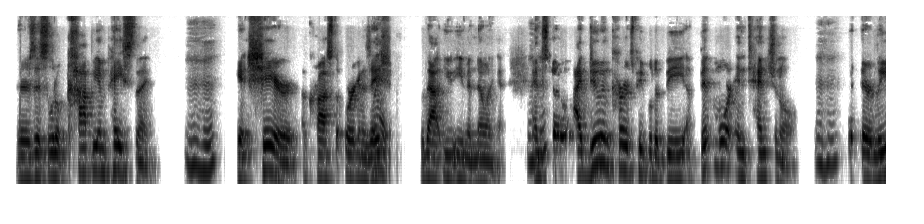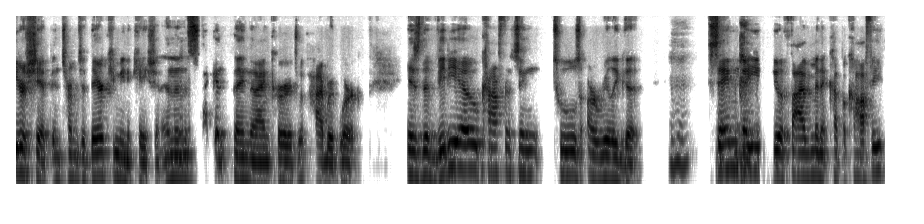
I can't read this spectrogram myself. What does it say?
there's this little copy and paste thing mm-hmm. get shared across the organization right. without you even knowing it. Mm-hmm. And so I do encourage people to be a bit more intentional mm-hmm. with their leadership in terms of their communication. And then the mm-hmm. second thing that I encourage with hybrid work is the video conferencing tools are really good. Mm-hmm. Same way you do a five minute cup of coffee,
